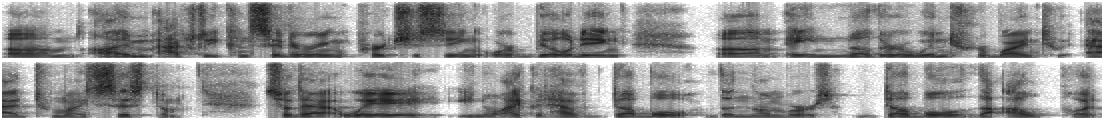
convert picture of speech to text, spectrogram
Um, I'm actually considering purchasing or building um, another wind turbine to add to my system. So that way, you know, I could have double the numbers, double the output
